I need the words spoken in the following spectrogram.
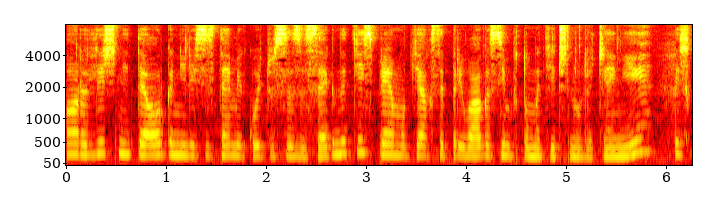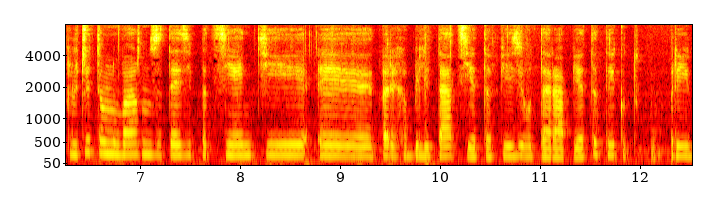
различните органи или системи, които са засегнати, спрямо тях се прилага симптоматично лечение. Изключително важно за тези пациенти е рехабилитацията, физиотерапията, тъй като при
